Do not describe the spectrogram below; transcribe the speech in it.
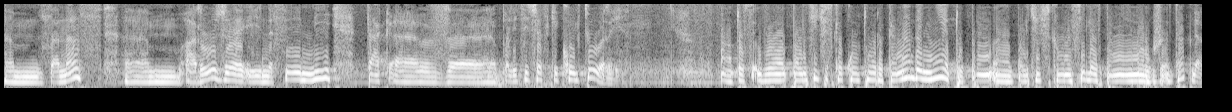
um, за нас um, оружие и насилие так uh, в политической культуре. А, то есть в политической культуре Канады нету э, политического насилия с применением оружия, так? Да.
